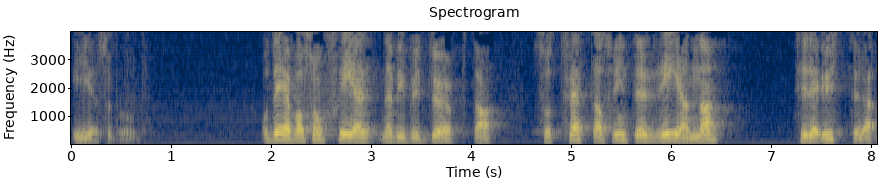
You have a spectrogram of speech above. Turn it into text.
i Jesu blod. Och det är vad som sker när vi blir döpta. Så tvättas vi inte rena till det yttre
